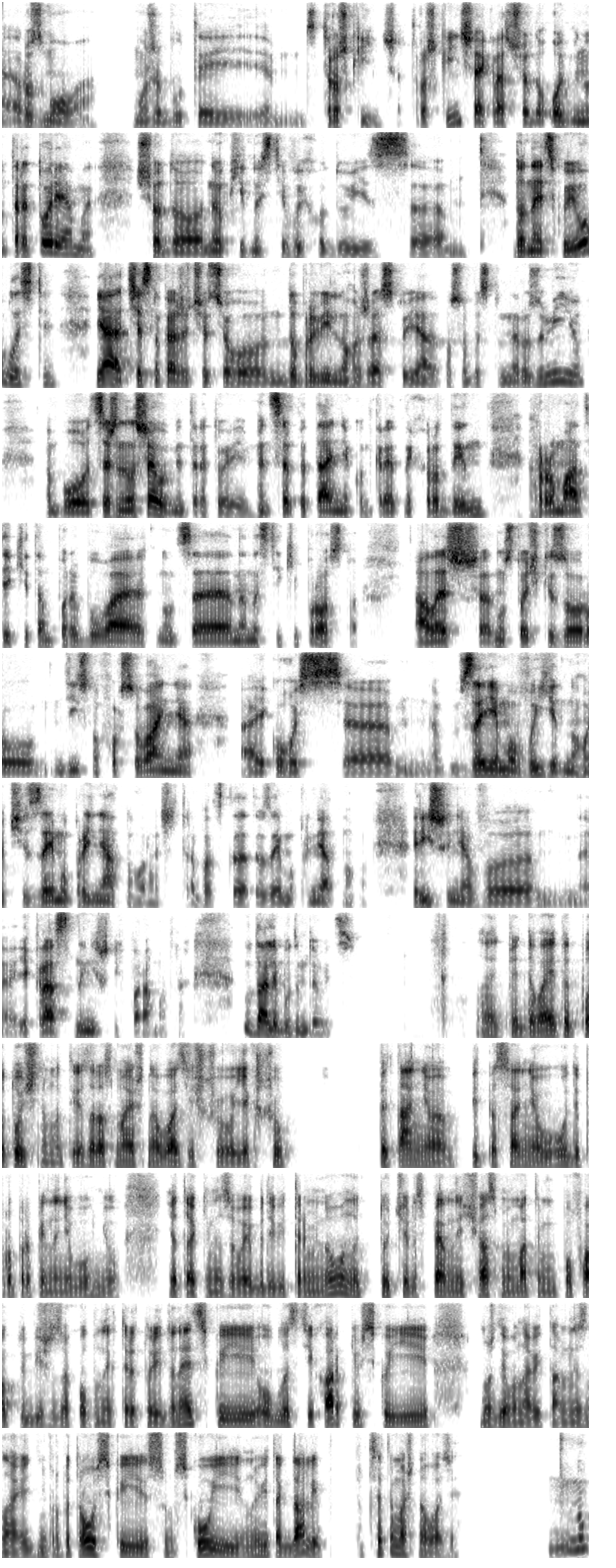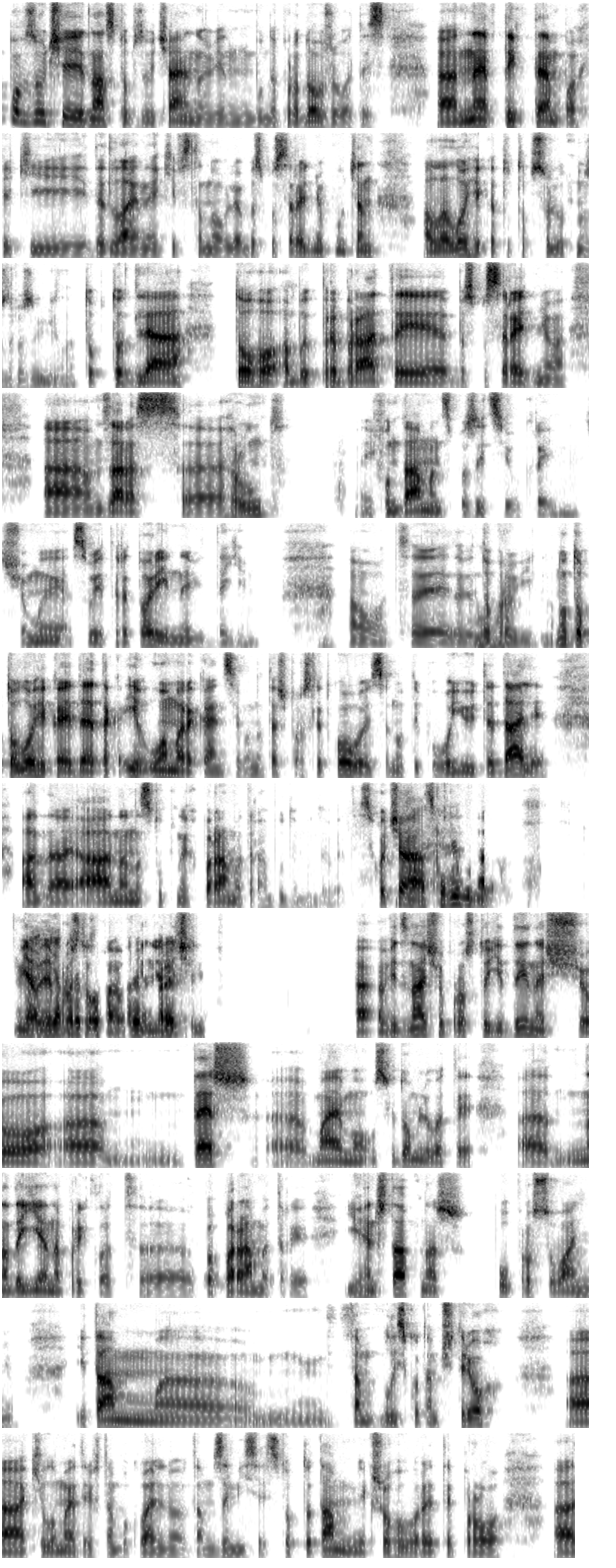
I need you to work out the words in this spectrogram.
розмова. Може бути ем, трошки інша, трошки інша, якраз щодо обміну територіями, щодо необхідності виходу із ем, Донецької області. Я, чесно кажучи, цього добровільного жесту я особисто не розумію, бо це ж не лише обмін територіями, це питання конкретних родин, громад, які там перебувають. Ну це не настільки просто. Але ж ну з точки зору дійсно форсування якогось е, взаємовигідного чи взаємоприйнятного, радше треба сказати, взаємоприйнятного рішення в е, якраз нинішніх параметрах. Ну далі будемо дивитися. Е, Давай тут поточнимо. Ти зараз маєш на увазі, що якщо питання підписання угоди про припинення вогню, я так і називаю, буде відтерміновано, то через певний час ми матимемо по факту більше захоплених територій Донецької області, Харківської, можливо, навіть там не знаю, Дніпропетровської, Сумської, ну і так далі. Це ти маєш на увазі? Ну, повзучий наступ, звичайно, він буде продовжуватись Е, не в тих темпах, які дедлайни, які встановлює безпосередньо Путін, але логіка тут абсолютно зрозуміла. Тобто, для того, аби прибрати безпосередньо зараз е, ґрунт і фундамент з позиції України, що ми свої території не віддаємо. От е, добровільно. Ну тобто, логіка йде так, і у американців воно теж прослідковується. Ну, типу, воюйте далі, а, а, на наступних параметрах будемо дивитись. Хоча А скажи, я, я, я просто останнє пере- речення. Е, Відзначу просто єдине, що е, теж е, маємо усвідомлювати, надає, наприклад, параметри і генштаб наш по просуванню, і там, там близько там чотирьох кілометрів, там буквально там за місяць. Тобто, там, якщо говорити про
